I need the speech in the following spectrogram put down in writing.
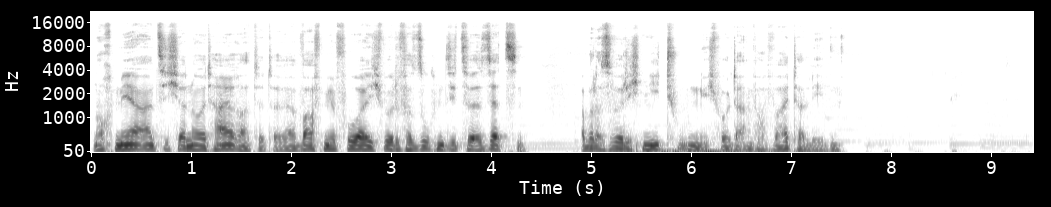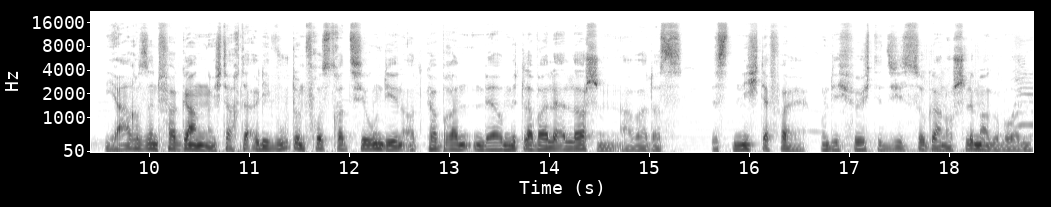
Noch mehr, als ich erneut heiratete. Er warf mir vor, ich würde versuchen, sie zu ersetzen. Aber das würde ich nie tun. Ich wollte einfach weiterleben. Die Jahre sind vergangen. Ich dachte, all die Wut und Frustration, die in Otkar brannten, wären mittlerweile erloschen. Aber das ist nicht der Fall. Und ich fürchte, sie ist sogar noch schlimmer geworden.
